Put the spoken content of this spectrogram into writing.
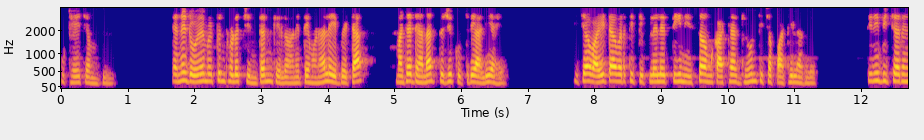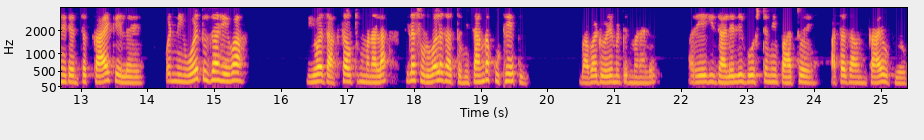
कुठे आहे चंपी? त्याने डोळे मिटून थोडं चिंतन केलं आणि ते म्हणाले बेटा माझ्या ध्यानात तुझी कुत्री आली आहे. तिच्या वाईटावरती टिपलेले तीन इसम काठ्या घेऊन तिच्या पाठी लागले. तिने बिचाऱ्याने त्यांचं काय केलंय? पण निव्वळ तुझा हेवा विवा जागचा उठून म्हणाला तिला सोडवायला जातो मी सांगा कुठे आहे ती? बाबा डोळे मिटून म्हणाले अरे ही झालेली गोष्ट मी पाहतोय. आता जाऊन काय उपयोग?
